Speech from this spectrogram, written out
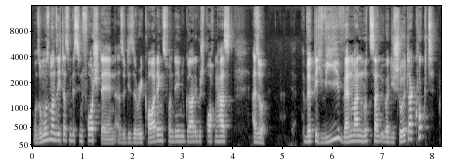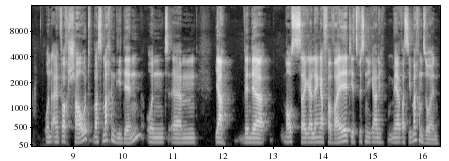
Und so muss man sich das ein bisschen vorstellen. Also diese Recordings, von denen du gerade gesprochen hast, also wirklich wie, wenn man Nutzern über die Schulter guckt und einfach schaut, was machen die denn? Und ähm, ja, wenn der Mauszeiger länger verweilt, jetzt wissen die gar nicht mehr, was sie machen sollen.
